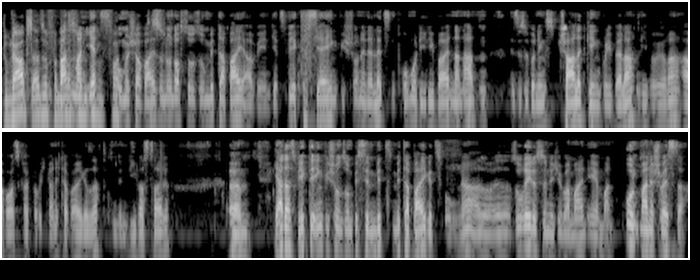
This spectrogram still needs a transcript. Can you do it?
Du glaubst also von was man jetzt von, komischerweise nur noch so so mit dabei erwähnt. Jetzt wirkt es ja irgendwie schon in der letzten Promo, die die beiden dann hatten. Es ist übrigens Charlotte gegen Brie Bella, liebe Hörer, aber es gerade glaube ich gar nicht dabei gesagt um den Divas Teil. Ähm, ja, das wirkte irgendwie schon so ein bisschen mit mit dabei gezwungen. Ne? Also äh, so redest du nicht über meinen Ehemann und meine Schwester.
